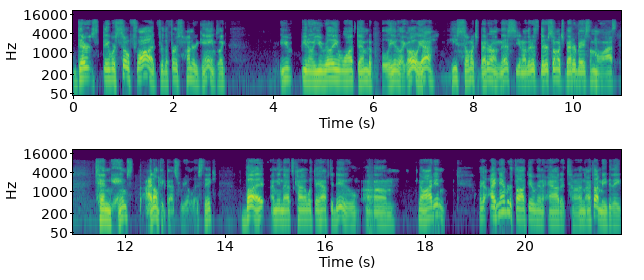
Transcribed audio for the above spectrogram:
there's they were so flawed for the first hundred games. Like you you know you really want them to believe like, "Oh yeah, he's so much better on this." You know, there's there's so much better based on the last ten games. I don't think that's realistic, but I mean that's kind of what they have to do. Um, no, I didn't. Like I never thought they were going to add a ton. I thought maybe they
